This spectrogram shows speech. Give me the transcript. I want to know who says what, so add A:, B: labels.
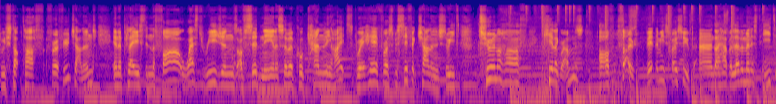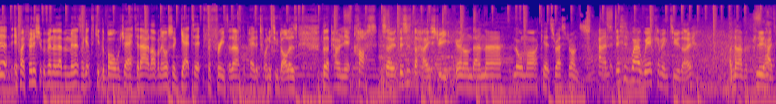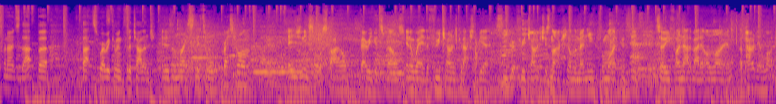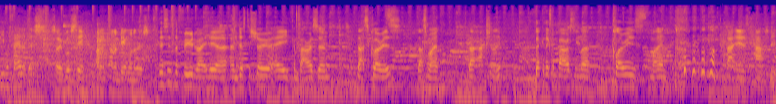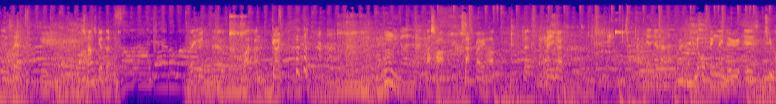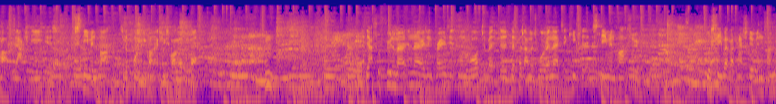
A: We've stopped off for a food challenge in a place in the far west regions of Sydney in a suburb called Canley Heights. We're here for a specific challenge to eat two and a half kilograms of pho, Vietnamese pho soup. And I have 11 minutes to eat it. If I finish it within 11 minutes, I get to keep the bowl which I ate it out of and I also get it for free so I don't have to pay the $22 that apparently it costs. So this is the high street going on down there, little markets, restaurants. And this is where we're coming to though. I don't have a clue how to pronounce that, but that's where we're coming for the challenge. It is a nice little restaurant, Asian sort of style, very good smells. In a way, the food challenge could actually be a secret food challenge. It's not actually on the menu from what I can see. So you find out about it online. Apparently a lot of people fail at this, so we'll see. I don't plan on being one of those. This is the food right here, and just to show you a comparison, that's Chloe's, that's mine. That actually, look at the comparison that Chloe's mine. that is absolutely insane. Smells good though.
B: Three, two, one,
A: go. mm. That's hot. That's very hot. But there you go. Little thing they do is too hot to actually eat is steaming hot to the point you can't actually swallow. Mm. The actual food amount in there isn't crazy, it's more water, but they, they put that much water in there because it keeps it steaming hot, so we'll see whether I can actually do it in time.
